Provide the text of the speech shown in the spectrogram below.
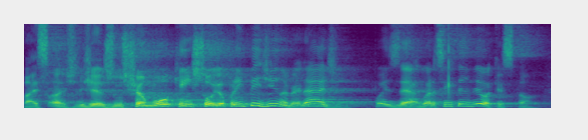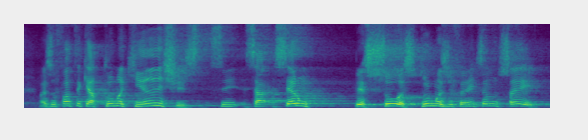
Mas ó, Jesus chamou, quem sou eu para impedir, não é verdade? Pois é, agora você entendeu a questão. Mas o fato é que a turma que antes, se, se eram pessoas, turmas diferentes, eu não sei.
